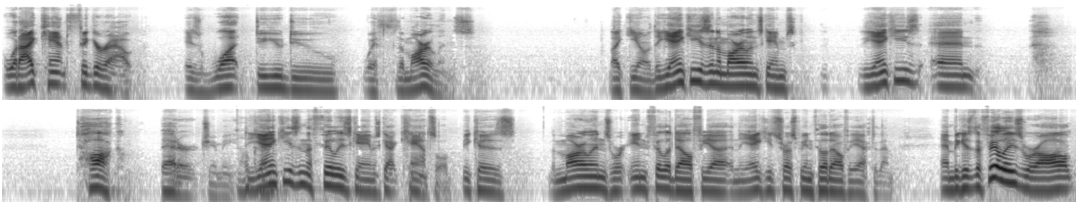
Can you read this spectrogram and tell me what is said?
what I can't figure out is what do you do with the Marlins? Like you know, the Yankees and the Marlins games, the Yankees and talk better, Jimmy. The Yankees and the Phillies games got canceled because the Marlins were in Philadelphia and the Yankees were supposed to be in Philadelphia after them. And because the Phillies were all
